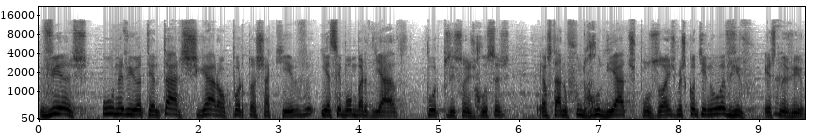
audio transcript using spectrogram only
Vês o navio a tentar chegar ao porto Oshakiv e a ser bombardeado por posições russas. Ele está, no fundo, rodeado de explosões, mas continua vivo, este navio.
